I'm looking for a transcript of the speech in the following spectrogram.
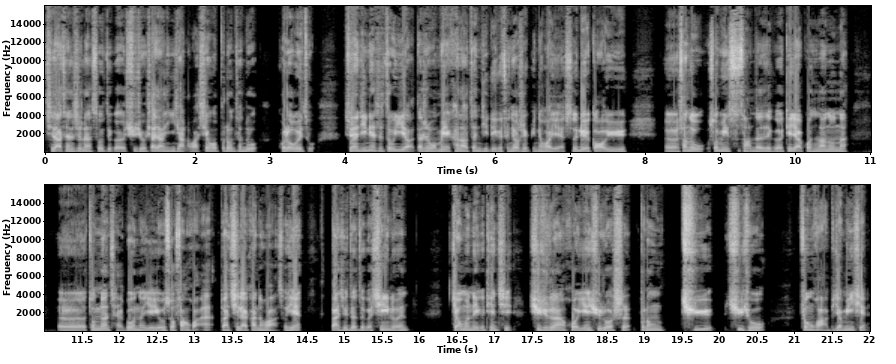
其他城市呢受这个需求下降影响的话，现货不同程度回落为主。虽然今天是周一啊，但是我们也看到整体的一个成交水平的话也是略高于呃上周五，说明市场的这个跌价过程当中呢。呃，终端采购呢也有所放缓。短期来看的话，首先伴随着这个新一轮降温的一个天气，需求端或延续弱势，不同区域需求分化比较明显。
